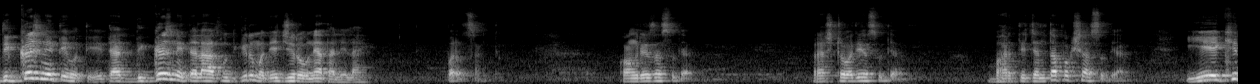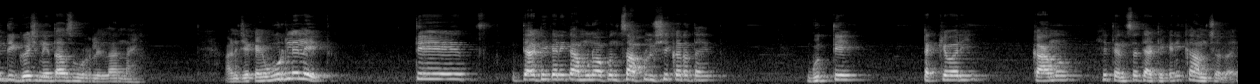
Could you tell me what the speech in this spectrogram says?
दिग्गज नेते होते त्या दिग्गज नेत्याला आज उदगीरमध्ये जिरवण्यात आलेलं आहे. परत सांगतो काँग्रेस असू द्या राष्ट्रवादी असू द्या भारतीय जनता पक्ष असू द्या एकही दिग्गज नेता आज उरलेला नाही. आणि जे काही उरलेले आहेत ते त्या ठिकाणी का म्हणून आपण चापलुशी करत आहेत. गुत्ते टक्केवारी कामं हे त्यांचं त्या ठिकाणी काम चालू आहे.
